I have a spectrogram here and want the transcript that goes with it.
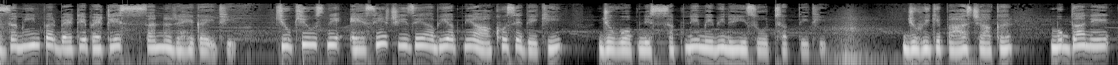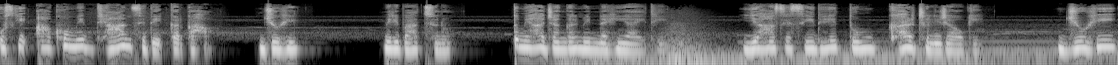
ज़मीन पर बैठे बैठे सन्न रह गई थी, क्योंकि उसने ऐसी चीज़ें अभी अपनी आँखों से देखी जो वो अपने सपने में भी नहीं सोच सकती थी। जूही के पास जाकर मुग्धा ने उसकी आँखों में ध्यान से देखकर कहा जूही मेरी बात सुनो। तुम यहाँ जंगल में नहीं आई थी। यहाँ से सीधे तुम घर चली जाओगी। जूही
